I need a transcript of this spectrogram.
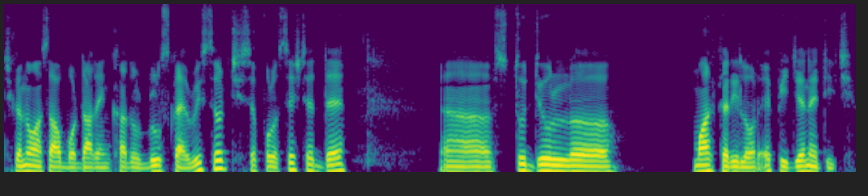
Și că noua sa abordare în cadrul Blue Sky Research se folosește de uh, studiul uh, marcărilor epigenetici.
